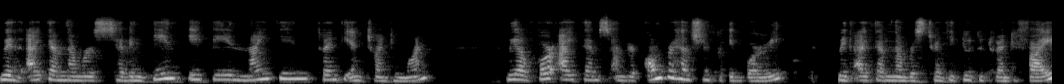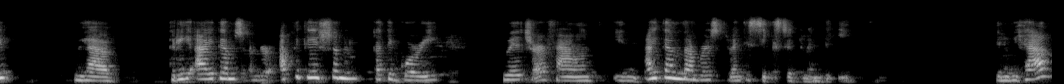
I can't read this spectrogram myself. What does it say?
with item numbers 17, 18, 19, 20, and 21. We have four items under comprehension category with item numbers 22 to 25. We have three items under application category, which are found in item numbers 26 to 28. Then we have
